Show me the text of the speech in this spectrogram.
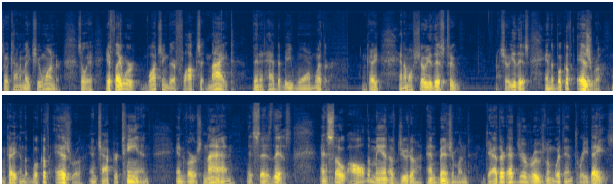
So it kind of makes you wonder. So if, if they were watching their flocks at night, then it had to be warm weather. Okay? And I'm going to show you this too show you this. In the book of Ezra, okay, in the book of Ezra, in chapter 10, in verse 9, it says this And so all the men of Judah and Benjamin gathered at Jerusalem within three days.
